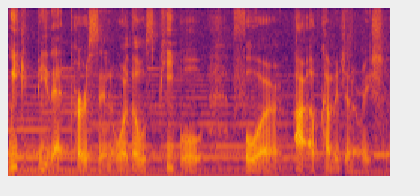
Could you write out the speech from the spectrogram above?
we can be that person or those people for our upcoming generation.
